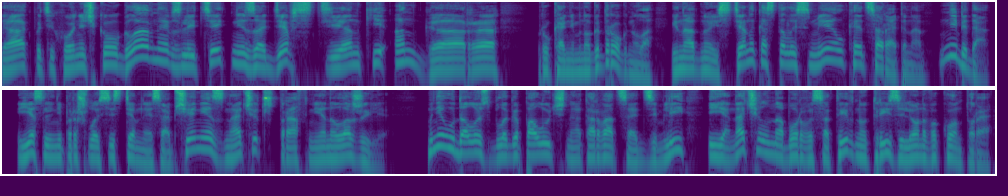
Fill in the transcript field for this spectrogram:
Так, потихонечку, главное взлететь, не задев стенки ангара. Рука немного дрогнула, и на одной из стенок осталась мелкая царапина. Не беда, если не прошло системное сообщение, значит, штраф не наложили. Мне удалось благополучно оторваться от земли, и я начал набор высоты внутри зеленого контура.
